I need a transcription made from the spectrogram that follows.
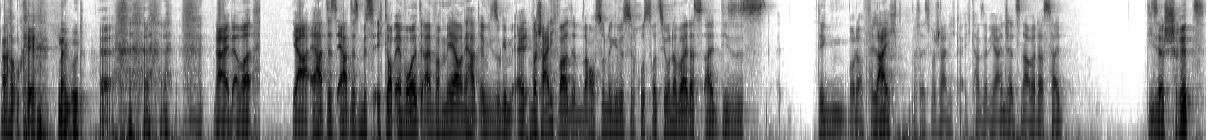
Ach, okay. Na gut. Nein, aber ja, er hat es, er hat es ich glaube, er wollte einfach mehr und er hat irgendwie so, äh, wahrscheinlich war auch so eine gewisse Frustration dabei, dass halt dieses Ding, oder vielleicht, was heißt wahrscheinlich, ich kann es ja nicht einschätzen, aber dass halt dieser Schritt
